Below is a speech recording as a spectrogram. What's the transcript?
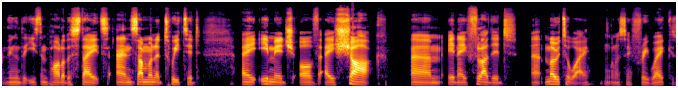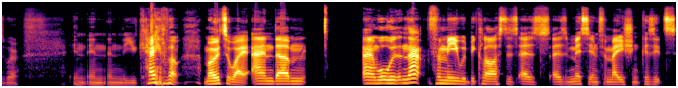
I think the eastern part of the states, and someone had tweeted a image of a shark um, in a flooded uh, motorway. I'm going to say freeway because we're in, in, in the UK, but motorway. And um, and what would, and that for me would be classed as as, as misinformation because it's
